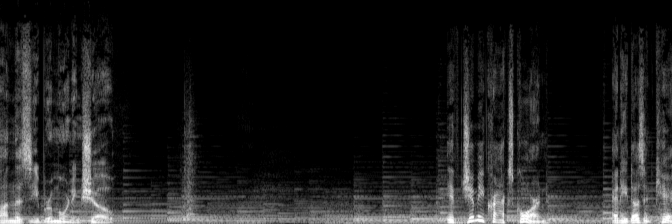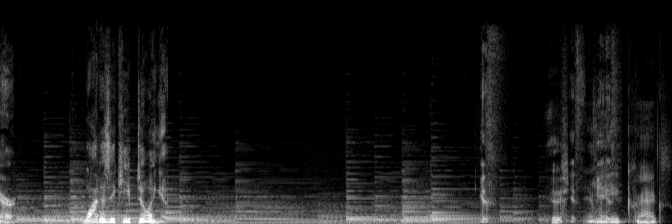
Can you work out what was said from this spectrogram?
on the Zebra Morning Show. If Jimmy cracks corn and he doesn't care, why does he keep doing it? if If, If- Jimmy if- cracks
